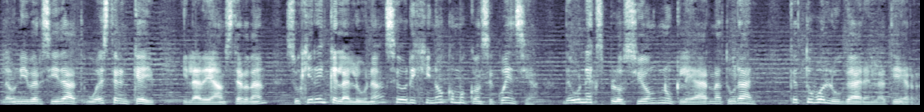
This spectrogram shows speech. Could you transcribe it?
La Universidad Western Cape y la de Ámsterdam sugieren que la Luna se originó como consecuencia de una explosión nuclear natural que tuvo lugar en la Tierra.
